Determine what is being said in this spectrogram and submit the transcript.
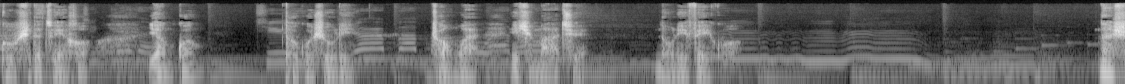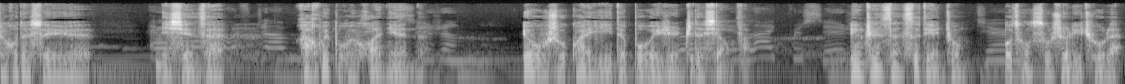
故事的最后，阳光透过树林，窗外一只麻雀努力飞过。那时候的岁月，你现在还会不会怀念呢？有无数怪异的不为人知的想法。凌晨三四点钟，我从宿舍里出来，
